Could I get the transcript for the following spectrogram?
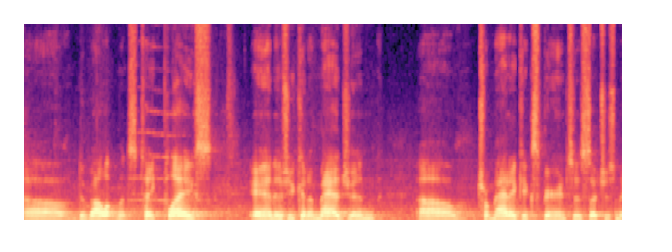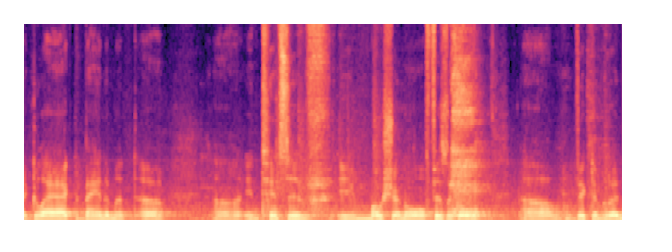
uh, developments take place. And as you can imagine, uh, traumatic experiences such as neglect, abandonment, uh, uh intensive emotional, physical uh, victimhood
